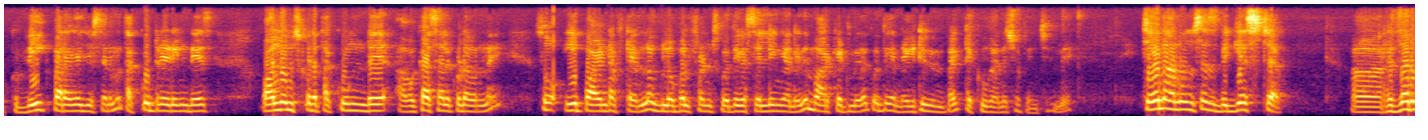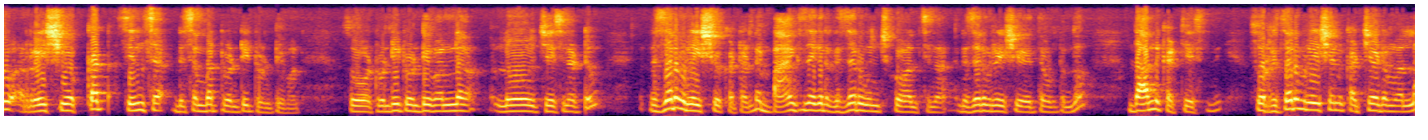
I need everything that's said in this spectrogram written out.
ఒక వీక్ పరంగా చూస్తేనేమో తక్కువ ట్రేడింగ్ డేస్ వాల్యూమ్స్ కూడా తక్కువ ఉండే అవకాశాలు కూడా ఉన్నాయి. సో ఈ పాయింట్ ఆఫ్ టైంలో గ్లోబల్ ఫండ్స్ కొద్దిగా సెల్లింగ్ అనేది మార్కెట్ మీద కొద్దిగా నెగిటివ్ ఇంపాక్ట్ ఎక్కువగానే చూపించింది. China announces biggest reserve ratio cut since December twenty twenty one so twenty twenty లో చేసినట్టు రిజర్వ్ రేషియో కట్ అంటే బ్యాంక్స్ దగ్గర రిజర్వ్ ఉంచుకోవాల్సిన రిజర్వ్ రేషియో అయితే ఉంటుందో దాన్ని కట్ చేసింది. సో రిజర్వ్ రేషియోని కట్ చేయడం వల్ల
